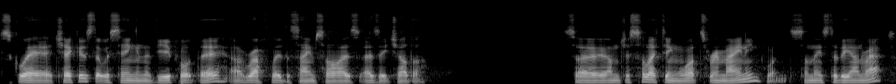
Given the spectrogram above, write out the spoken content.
square checkers that we're seeing in the viewport there are roughly the same size as each other. So I'm just selecting what's remaining, what still needs to be unwrapped.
